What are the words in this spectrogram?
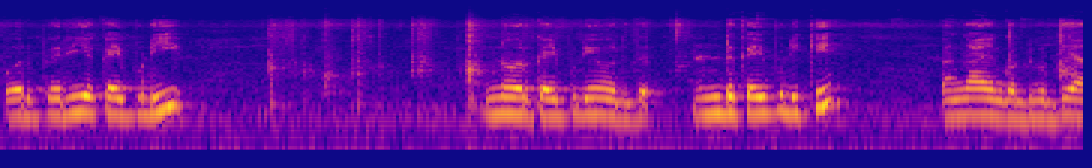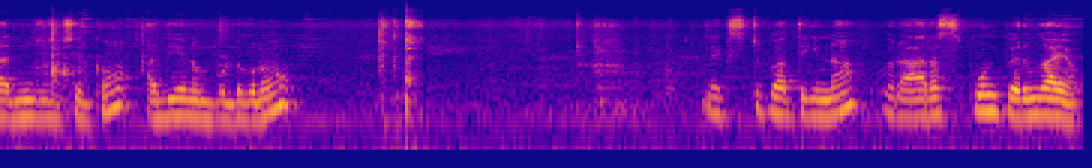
ஒரு பெரிய கைப்பிடி இன்னொரு கைப்பிடியும் வருது. ரெண்டு கைப்பிடிக்கு வெங்காயம் கொட்டி கொட்டி அரிஞ்சு வச்சுருக்கோம். அதையும் நம்ம போட்டுக்கிறோம். நெக்ஸ்ட்டு பார்த்தீங்கன்னா ஒரு அரை ஸ்பூன் பெருங்காயம்.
